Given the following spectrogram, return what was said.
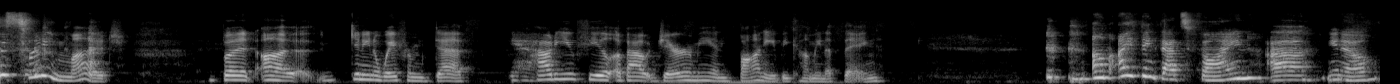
pretty much but uh getting away from death yeah how do you feel about jeremy and bonnie becoming a thing um, I think that's fine. Uh, you know,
